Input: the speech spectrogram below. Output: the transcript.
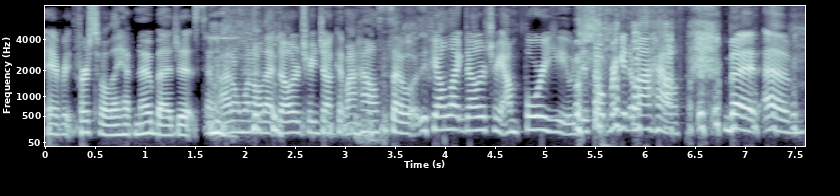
every. First of all, they have no budget, so I don't want all that Dollar Tree junk at my house. So if y'all like Dollar Tree, I'm for you. Just don't bring it to my house. But um,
